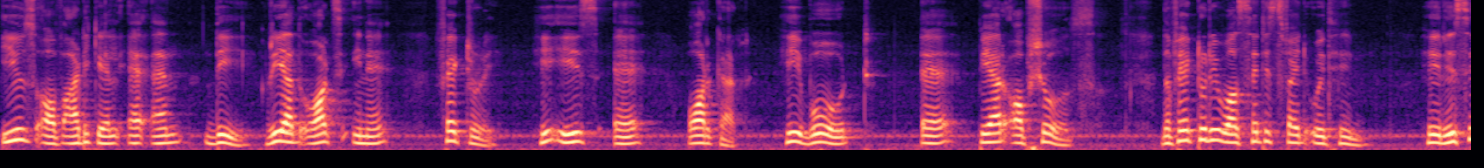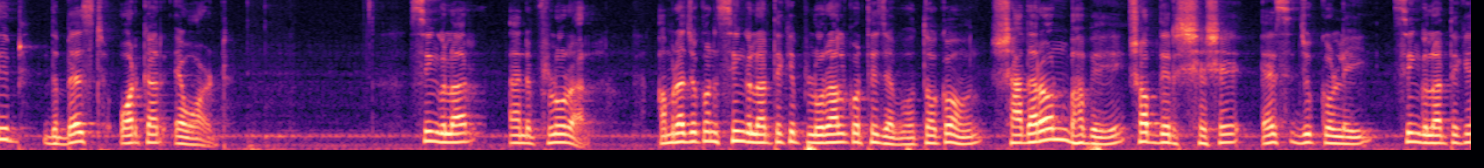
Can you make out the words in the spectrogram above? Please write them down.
Use of article and the. Riyadh works in a factory. He is a worker. He bought a pair of shoes. The factory was satisfied with him. He received the Best Worker Award. Singular and plural আমরা যখন সিঙ্গুলার থেকে প্লোরাল করতে যাব তখন সাধারণভাবে শব্দের শেষে এস যোগ করলেই সিঙ্গুলার থেকে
